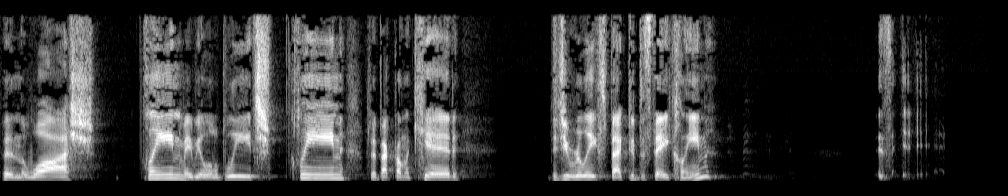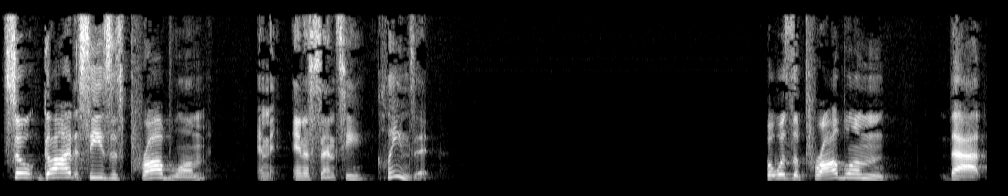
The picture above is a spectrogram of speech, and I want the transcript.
put it in the wash, clean, maybe a little bleach, clean, put it back on the kid. Did you really expect it to stay clean? So God sees this problem, and in a sense, He cleans it. But was the problem that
